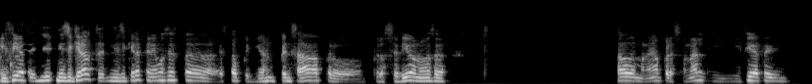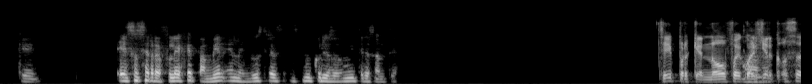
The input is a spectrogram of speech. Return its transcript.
y fíjate, ni, ni, siquiera, ni siquiera tenemos esta, esta opinión pensada, pero, pero se dio, ¿no? O sea, de manera personal. Y fíjate que eso se refleje también en la industria, es, es muy curioso, es muy interesante. Sí, porque no fue cualquier ah. cosa.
